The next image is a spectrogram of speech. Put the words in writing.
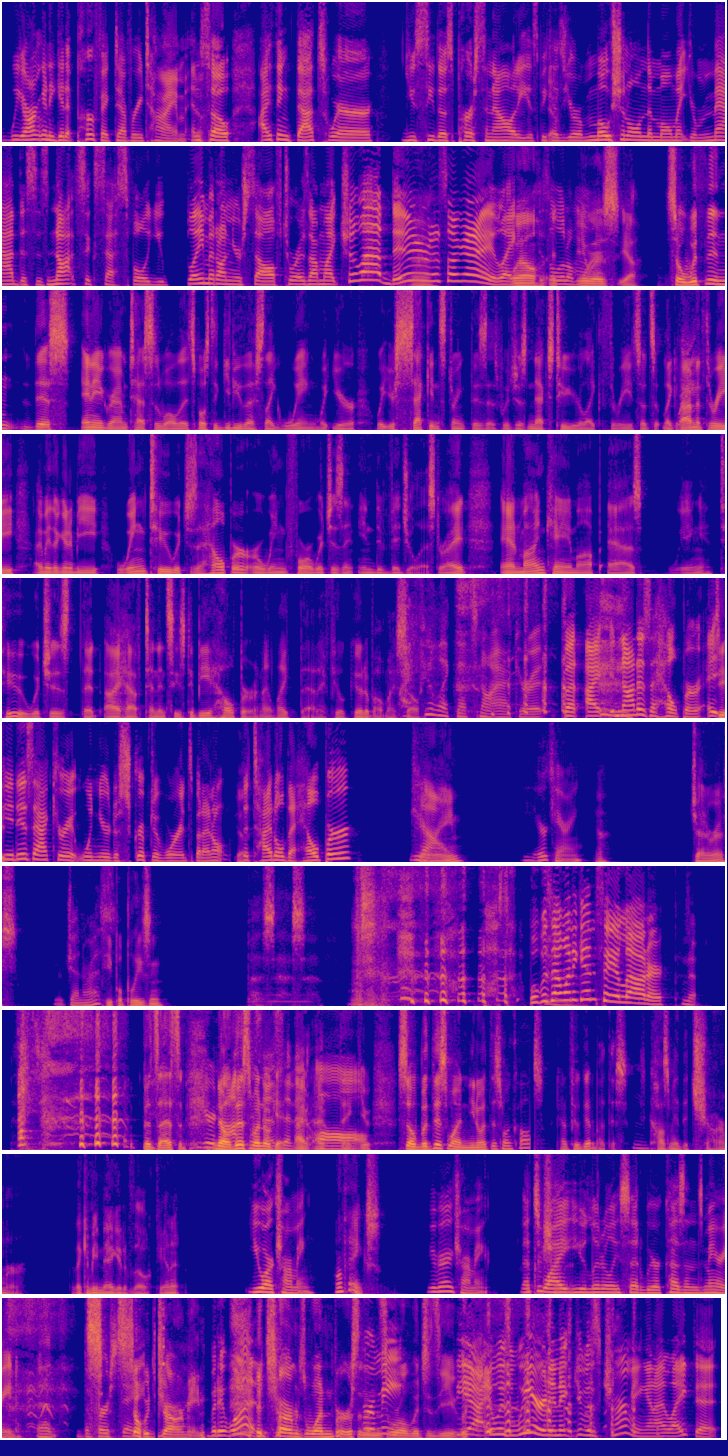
we aren't going to get it perfect every time. And so I think that's where you see those personalities because you're emotional in the moment. You're mad. This is not successful. You blame it on yourself. To whereas I'm like, chill out, dude. It's okay. Like, well, it's a little it, more. It was yeah. So within this enneagram test as well, it's supposed to give you this like wing, what your what your second strength is, which is next to your like three. So it's like if I'm a three, I'm either going to be wing two, which is a helper, or wing four, which is an individualist, right? And mine came up as wing two, which is that I have tendencies to be a helper, and I like that. I feel good about myself. I feel like that's not accurate, but I not as a helper. It, it is accurate when you're descriptive words, but I don't. The title, the helper, Caring, no, you're caring. Yeah, generous, You're generous. people pleasing, possessive. What was that one again? Say it louder. No. possessive. You're no, this one. Okay, I, I- thank you. So, but this one, you know what this one calls? I kind of feel good about this. It hmm. calls me the charmer. That can be negative though, can it? You are charming. Well, thanks. You're very charming. That's why it. you literally said we were cousins married at the first day. So charming. but it was. it charms one person For in this me. world, which is you. yeah, it was weird and it, it was charming and I liked it.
